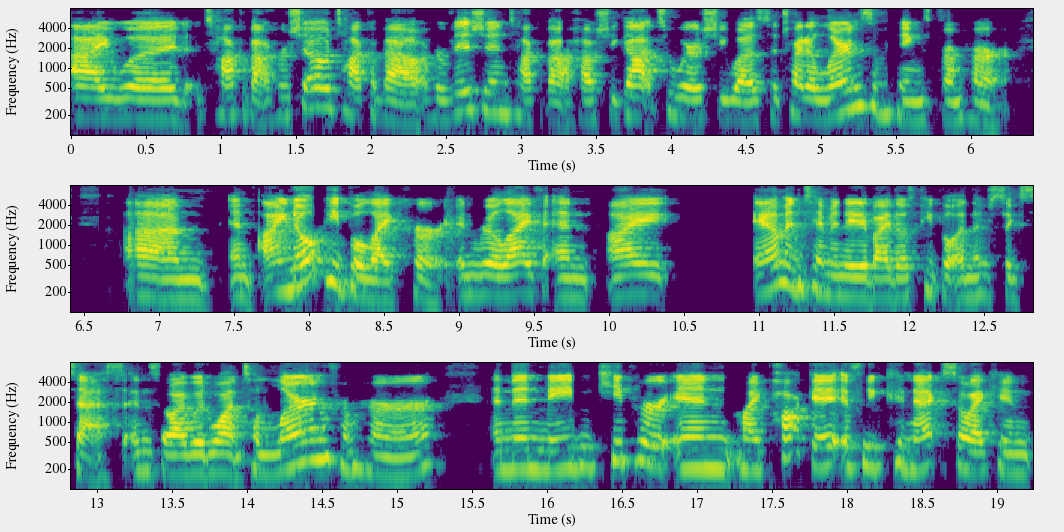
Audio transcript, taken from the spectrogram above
I would talk about her show, talk about her vision, talk about how she got to where she was to try to learn some things from her. Um, and I know people like her in real life, and I am intimidated by those people and their success. And so I would want to learn from her and then maybe keep her in my pocket if we connect so I can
